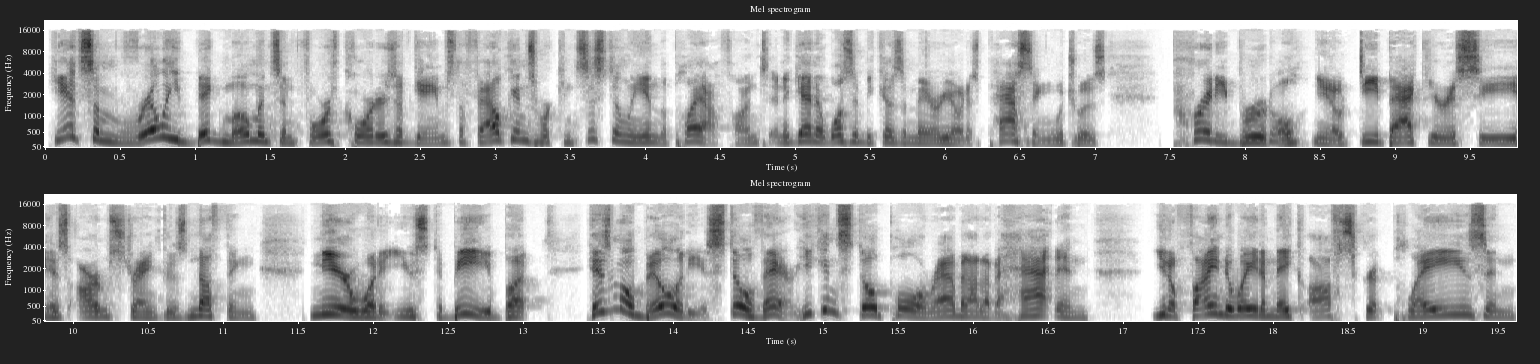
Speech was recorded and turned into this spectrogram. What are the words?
He had some really big moments in fourth quarters of games. The Falcons were consistently in the playoff hunt. And again, it wasn't because of Mariota's passing, which was pretty brutal. You know, deep accuracy, his arm strength is nothing near what it used to be, but his mobility is still there. He can still pull a rabbit out of a hat and, you know, find a way to make off script plays and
